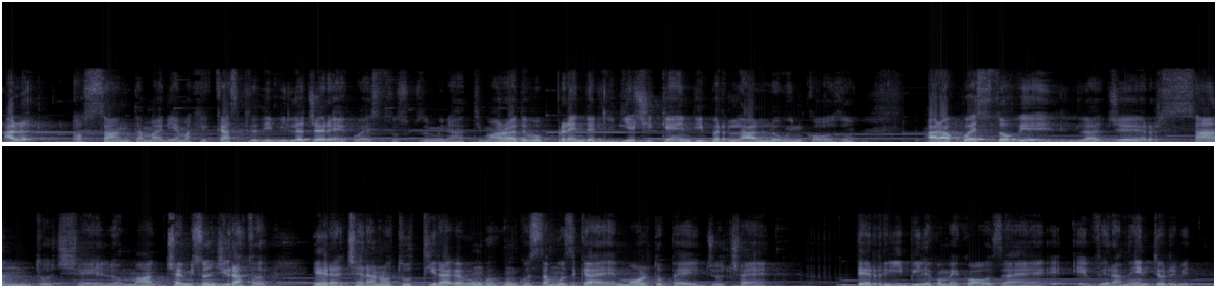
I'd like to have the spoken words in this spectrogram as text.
allora Oh santa Maria, ma che caspita di villager è questo? Scusami un attimo Allora devo prendergli 10 candy per l'Halloween coso Allora questo villager Santo cielo Ma cioè mi sono girato C'erano tutti raga Comunque con questa musica è molto peggio Cioè terribile come cosa eh. è, è veramente orribile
